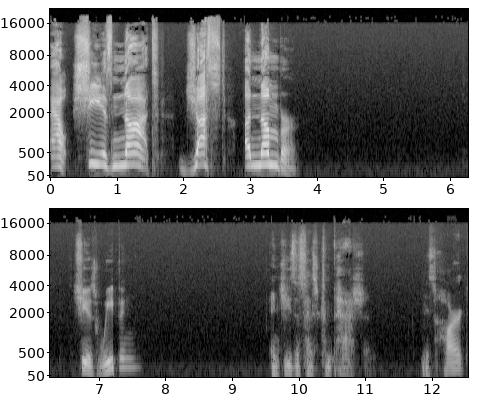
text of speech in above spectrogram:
out. She is not just a number. She is weeping, and Jesus has compassion. His heart,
